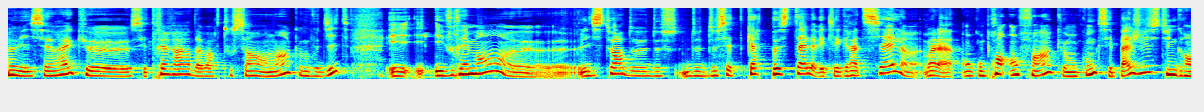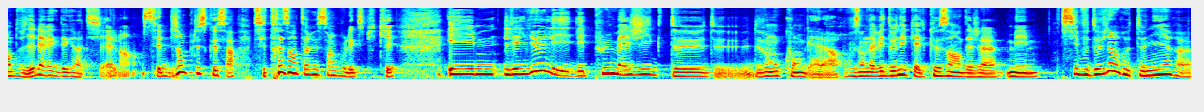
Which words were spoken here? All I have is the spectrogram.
Oui, c'est vrai que c'est très rare d'avoir tout ça en un, comme vous dites. Et, vraiment, euh, l'histoire de, cette carte postale avec les gratte-ciel, voilà, on comprend enfin que Hong Kong, c'est pas juste une grande ville avec des gratte-ciel. Hein. C'est bien plus que ça. C'est très intéressant que vous l'expliquiez. Et hum, les lieux les, plus magiques de, Hong Kong, alors, vous en avez donné quelques-uns déjà, mais si vous deviez en retenir euh,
